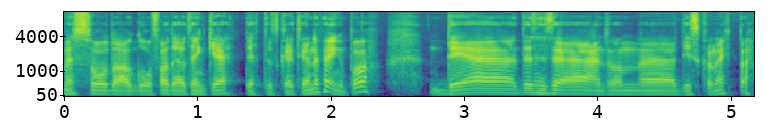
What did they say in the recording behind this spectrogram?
men så da gå fra det og tenke dette skal jeg tjene penger på, det, det syns jeg er en sånn eh, disconnect, da.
